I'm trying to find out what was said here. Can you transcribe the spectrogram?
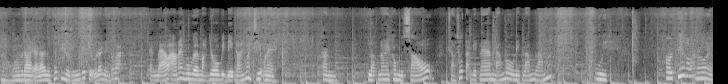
Trời ơi, đây, ở đây mình thích những cái chữ đây này các bạn. Cảnh báo, áo này mua về mặc vô bị đẹp đánh ngoài triệu nè. Thành lập năm 2016 sản xuất tại Việt Nam, bán đồ đẹp lắm lắm. Ui, hơi tiếc các bạn ơi.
